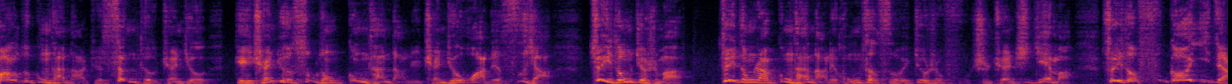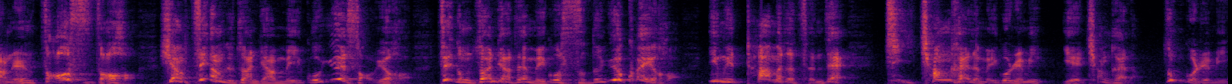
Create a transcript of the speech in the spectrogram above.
帮助共产党去渗透全球，给全球输送共产党的全球化的思想，最终就什么？最终让共产党的红色思维就是腐蚀全世界嘛。所以说，傅高义这样的人早死早好，像这样的专家，美国越少越好。这种专家在美国死得越快越好，因为他们的存在既戕害了美国人民，也戕害了中国人民。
